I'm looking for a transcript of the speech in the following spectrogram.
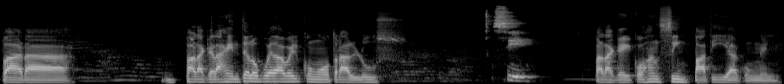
para, para que la gente lo pueda ver con otra luz. Sí. Para que cojan simpatía con él.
